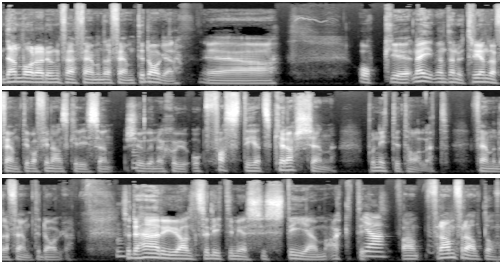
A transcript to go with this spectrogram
Den varade ungefär 550 dagar. Eh, och, eh, nej, vänta nu. 350 var finanskrisen 2007 och fastighetskraschen på 90-talet 550 dagar. Så det här är ju alltså lite mer systemaktigt. Ja. Fram, framförallt då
